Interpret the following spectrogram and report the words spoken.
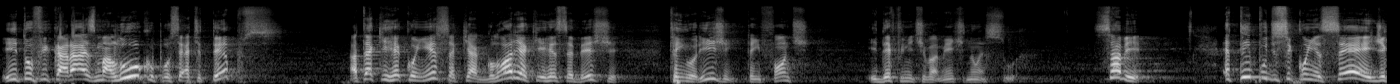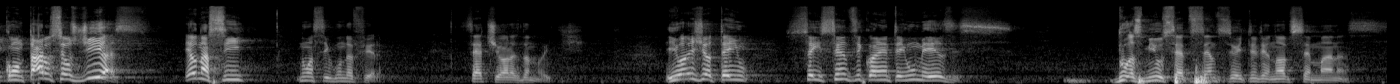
E tu ficarás maluco por sete tempos, até que reconheça que a glória que recebeste tem origem, tem fonte e definitivamente não é sua. Sabe, é tempo de se conhecer e de contar os seus dias. Eu nasci numa segunda-feira, sete horas da noite. E hoje eu tenho 641 meses. 2.789 semanas.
